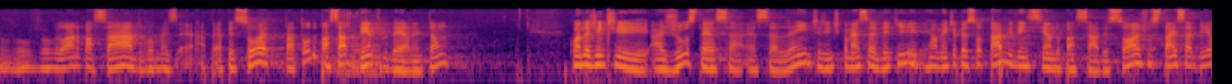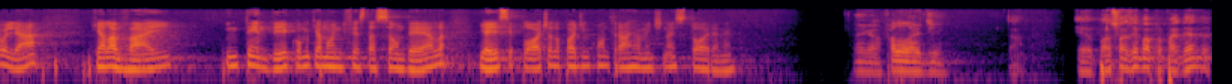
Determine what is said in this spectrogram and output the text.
vou, vou, lá no passado, vou, mas a, a pessoa está todo o passado dentro dela. Então, quando a gente ajusta essa, essa lente, a gente começa a ver que realmente a pessoa está vivenciando o passado. É só ajustar e saber olhar que ela vai entender como que é a manifestação dela e aí esse plot ela pode encontrar realmente na história, né? Legal. Fala lá, Edinho. Tá. Eu posso fazer uma propaganda?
